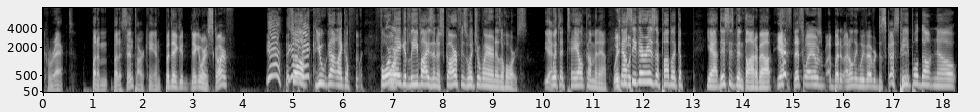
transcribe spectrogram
correct? But a but a centaur can. But they could they could wear a scarf. Yeah, they got So a neck. you got like a four-legged Levi's and a scarf is what you're wearing as a horse Yeah, with a tail coming out. With- now, see, there is a public. op- yeah, this has been thought about. Yes, that's why I was. But I don't think we've ever discussed it. People don't know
